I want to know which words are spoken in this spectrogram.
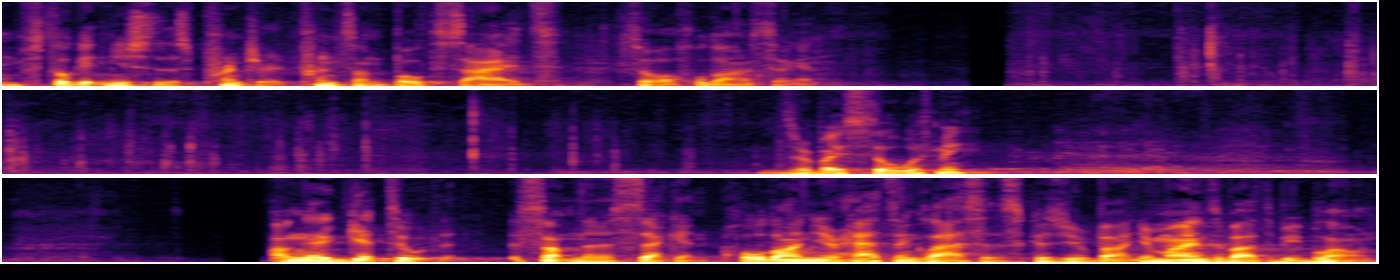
I'm still getting used to this printer. It prints on both sides. So hold on a second. Is everybody still with me? I'm going to get to something in a second. Hold on your hats and glasses because your mind's about to be blown.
